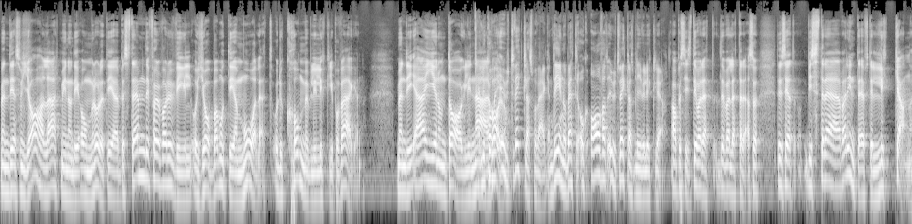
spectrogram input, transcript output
Men det som jag har lärt mig inom det området det är bestäm dig för vad du vill och jobba mot det målet och du kommer bli lycklig på vägen. Men det är genom daglig Du närvaro. kommer utvecklas på vägen, det är nog bättre. Och av att utvecklas blir vi lyckliga. Ja, precis. Det var, rätt. Det var lättare. Alltså, det vill säga att vi strävar inte efter lyckan.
